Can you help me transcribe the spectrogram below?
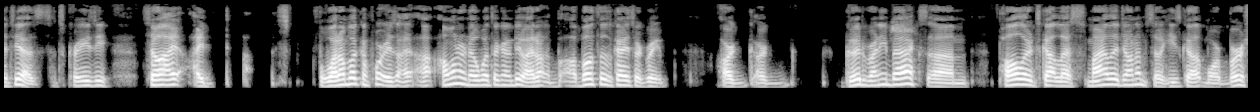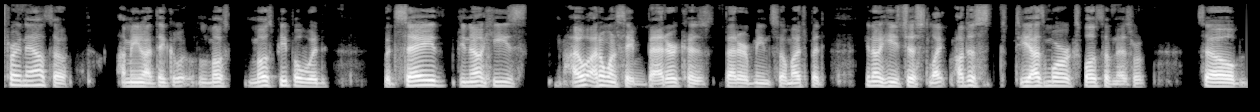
It's yes, it's crazy. So I I what I'm looking for is I I, I want to know what they're going to do. I don't. Both those guys are great, are are good running backs. Um, Pollard's got less mileage on him, so he's got more burst right now. So, I mean, I think most most people would would say, you know, he's I, I don't want to say better because better means so much, but you know, he's just like I'll just he has more explosiveness. So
